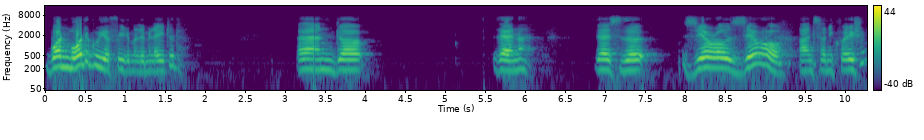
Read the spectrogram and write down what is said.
one more degree of freedom eliminated. And uh, then there's the 0, 0 Einstein equation,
